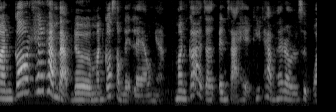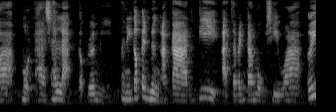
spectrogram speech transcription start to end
มันก็แค่ทำแบบเดิม มันก็สำเร็จแล้วเนี่ย มันก็อาจจะเป็นสาเหตุที่ทำให้เรารู้สึกว่าหมดแพชชั่นแหละกับเรื่องนี้ อันนี้ก็เป็นหนึ่งอาการที่อาจจะเป็นการบ่งชี้ว่า เอ้ย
